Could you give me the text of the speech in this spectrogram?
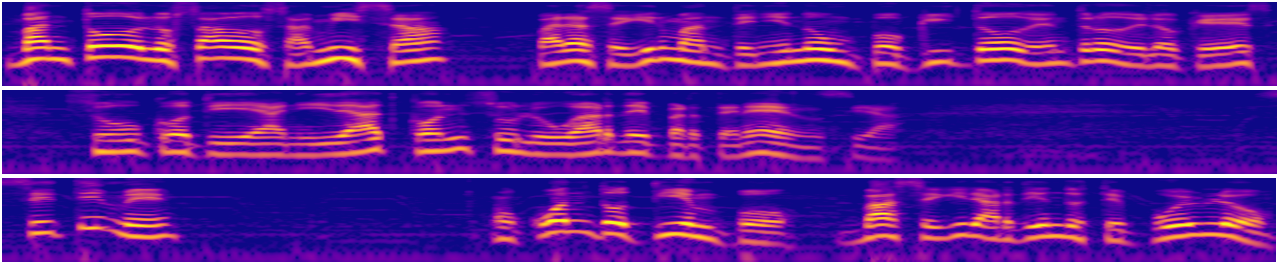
van todos los sábados a misa para seguir manteniendo un poquito dentro de lo que es su cotidianidad con su lugar de pertenencia. Se teme o cuánto tiempo va a seguir ardiendo este pueblo.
